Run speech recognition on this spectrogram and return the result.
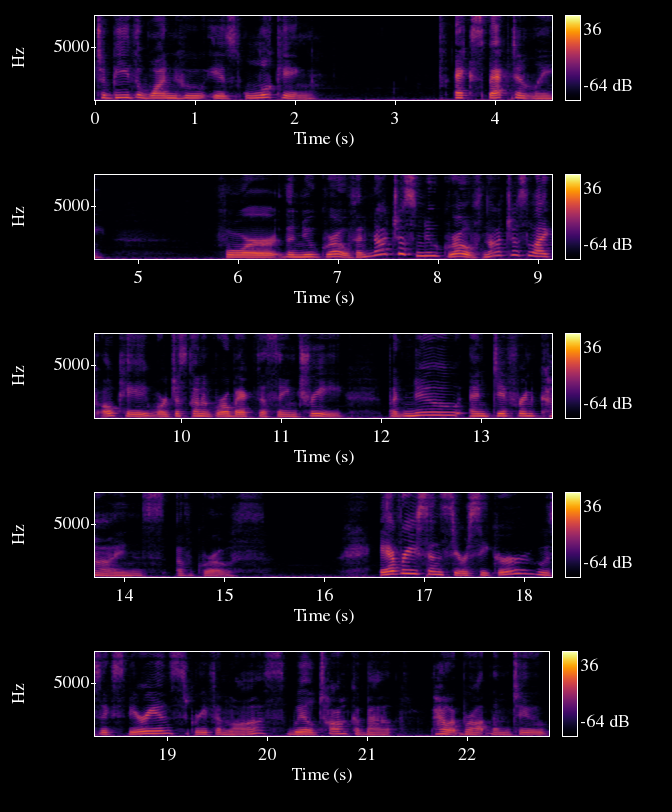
to be the one who is looking expectantly for the new growth and not just new growth, not just like, okay, we're just going to grow back the same tree, but new and different kinds of growth. Every sincere seeker who's experienced grief and loss will talk about how it brought them to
